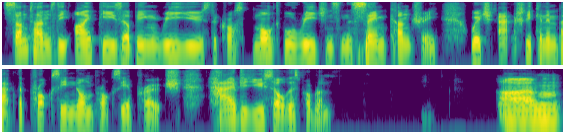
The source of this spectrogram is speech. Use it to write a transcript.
sometimes the IPs are being reused across multiple regions in the same country, which actually can impact the proxy non-proxy approach. How did you solve this problem? Um,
